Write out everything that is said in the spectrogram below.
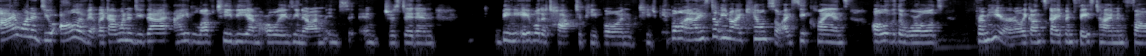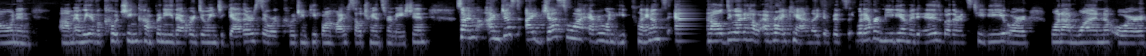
I want to do all of it. Like I want to do that. I love TV. I'm always, you know, I'm in, interested in being able to talk to people and teach people. And I still, you know, I counsel. I see clients all over the world from here, like on Skype and FaceTime and phone and um, and we have a coaching company that we're doing together. So we're coaching people on lifestyle transformation. So I'm, I'm just, I just want everyone to eat plants and, and I'll do it however I can. Like if it's whatever medium it is, whether it's TV or one-on-one or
